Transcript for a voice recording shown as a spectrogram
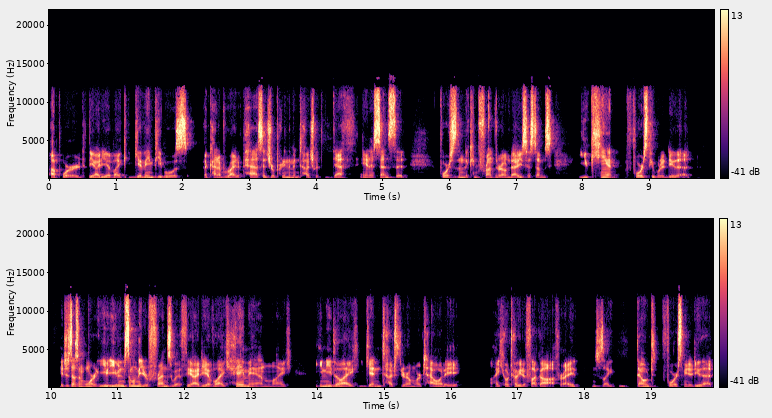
upward, the idea of like giving people was a kind of rite of passage or putting them in touch with death in a sense that forces them to confront their own value systems. You can't force people to do that. It just doesn't work. Even someone that you're friends with, the idea of like, hey man, like you need to like get in touch with your own mortality. Like he'll tell you to fuck off, right? It's just like, don't force me to do that.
